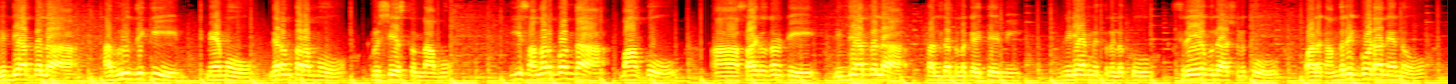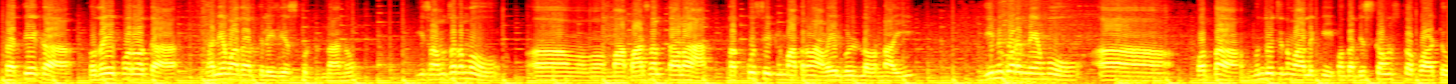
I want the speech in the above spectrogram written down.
విద్యార్థుల అభివృద్ధికి మేము నిరంతరము కృషి చేస్తున్నాము. ఈ సందర్భంగా మాకు సాగినటువంటి విద్యార్థుల తల్లిదండ్రులకైతేమి మీడియా మిత్రులకు శ్రేయభిలాషులకు వాళ్ళకి అందరికి కూడా నేను ప్రత్యేక హృదయపూర్వక ధన్యవాదాలు తెలియజేసుకుంటున్నాను. ఈ సంవత్సరము మా పాఠశాల చాలా తక్కువ సీట్లు మాత్రమే అవైలబిలిటీలో ఉన్నాయి. దీన్ని కూడా మేము కొత్త కొంత ముందు వచ్చిన వాళ్ళకి కొంత డిస్కౌంట్స్తో పాటు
